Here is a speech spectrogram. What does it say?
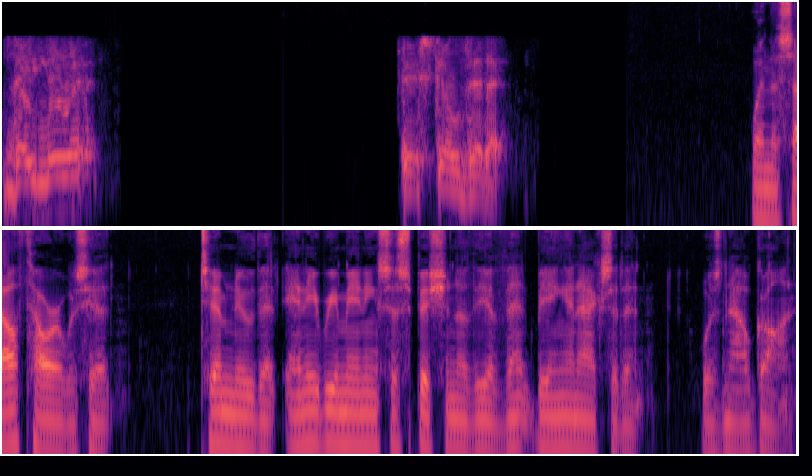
They knew it. They still did it. When the South Tower was hit, Tim knew that any remaining suspicion of the event being an accident was now gone.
